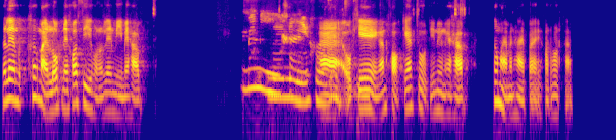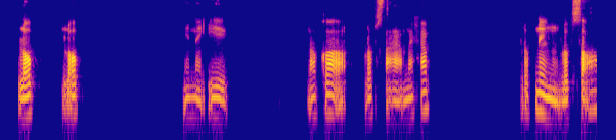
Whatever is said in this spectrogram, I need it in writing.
นักเรียนเครื่องหมายลบในข้อ C ของนักเรียนมีไหมครับ ไม่มีไม่ค่ะมีค่ะอ่าโอเค งั้นขอแก้โจทย์นิดนึงนะครับ เครื่องหมายมันหายไปขอโทษครับ ลบ ลบนี่ไหนอีก แล้วก็ลบสามนะครับ ลบหนึ่งลบสอง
